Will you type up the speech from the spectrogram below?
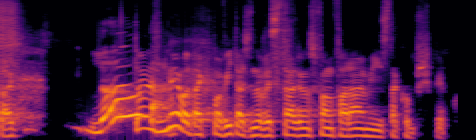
Tak? No, To jest miło tak powitać nowy stadion z fanfarami i z taką przyśpiewką.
